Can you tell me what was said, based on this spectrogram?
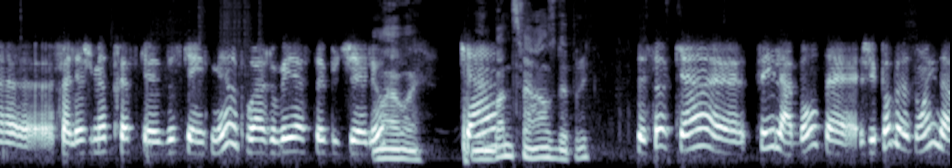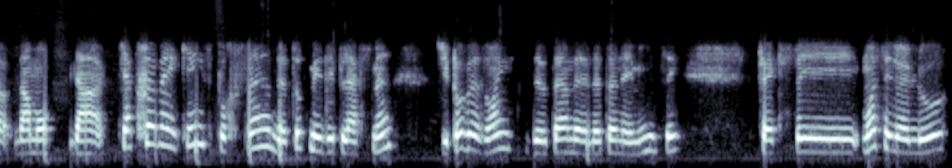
il fallait que je mette presque 10-15 000 pour arriver à ce budget-là. Oui, oui. Il y a une bonne différence de prix. C'est ça. Quand, tu sais, la Bolt, j'ai pas besoin dans, mon. Dans 95% de tous mes déplacements, j'ai pas besoin d'autant d'autonomie, tu sais. Fait que c'est. Moi, c'est le look.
